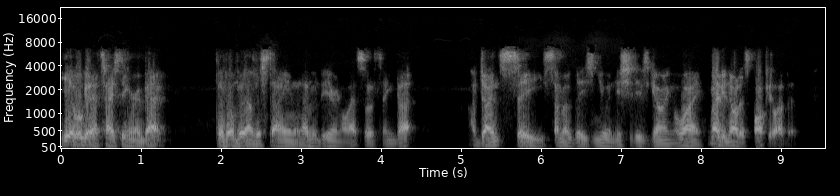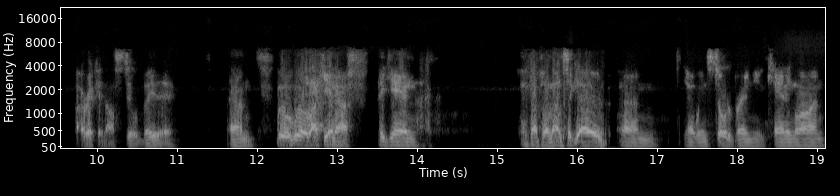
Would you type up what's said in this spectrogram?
Yeah, we'll get our tasting room back. People will be able to stay in and have a beer and all that sort of thing. But I don't see some of these new initiatives going away. Maybe not as popular, but I reckon they'll still be there. Um, we, were, we, were, lucky enough, again, a couple of months ago, um, you know, we installed a brand new canning line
